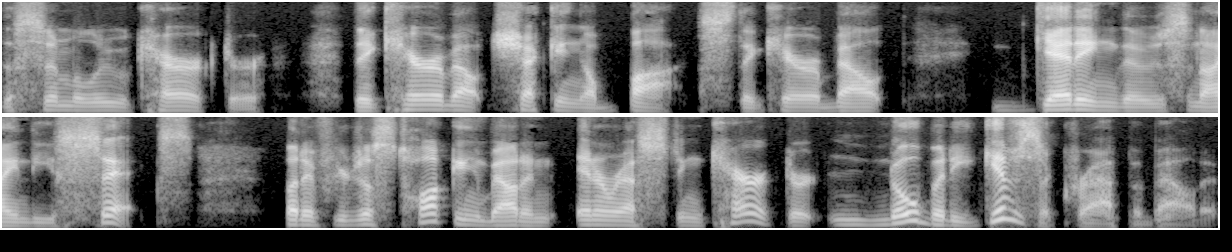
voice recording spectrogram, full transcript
the Simu character. They care about checking a box. They care about getting those 96. But if you're just talking about an interesting character, nobody gives a crap about him.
